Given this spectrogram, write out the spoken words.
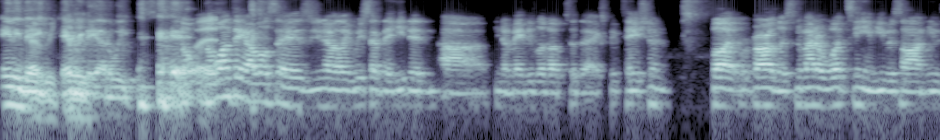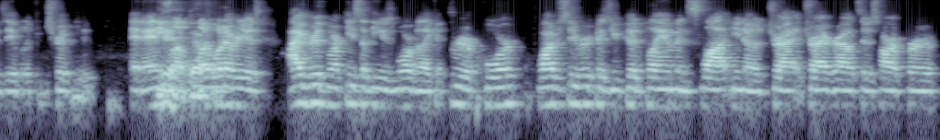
Any day, every day, every day of the week. the, the, one thing I will say is, you know, like we said that he didn't, uh, you know, maybe live up to the expectation. But regardless, no matter what team he was on, he was able to contribute at any yeah, level, definitely. whatever it is. I agree with Marquise. I think he was more of like a three or four wide receiver because you could play him in slot, you know, drag, drag routes. It was hard for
